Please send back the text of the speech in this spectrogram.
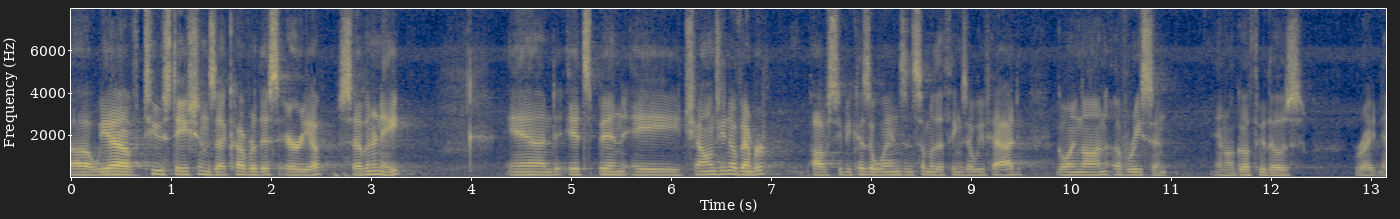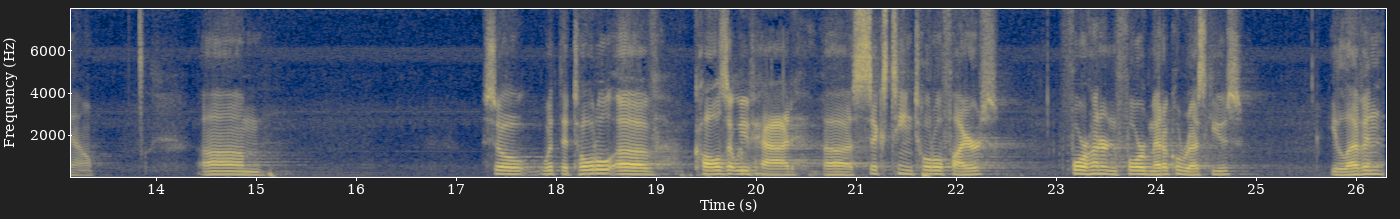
Uh, we have two stations that cover this area, seven and eight, and it's been a challenging November, obviously because of winds and some of the things that we've had going on of recent, and I'll go through those right now. Um, so, with the total of calls that we've had, uh, 16 total fires, 404 medical rescues, 11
